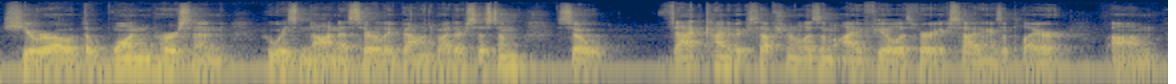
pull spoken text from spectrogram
hero, the one person who is not necessarily bound by their system. So that kind of exceptionalism I feel is very exciting as a player. Um,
